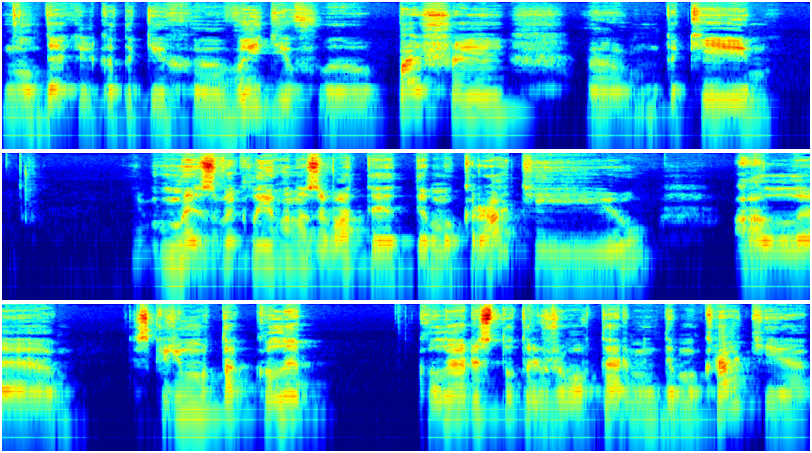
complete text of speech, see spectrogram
ну, декілька таких е, видів. Е, Перший такий, ми звикли його називати демократією, але, скажімо так, коли, коли Аристотель вживав термін демократія,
